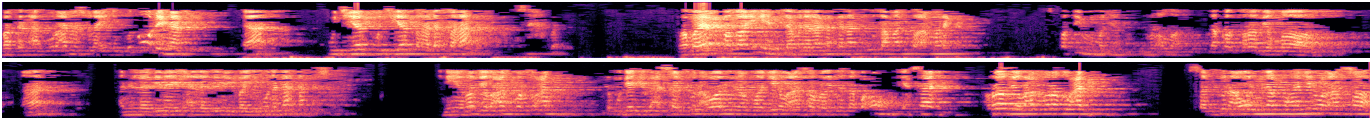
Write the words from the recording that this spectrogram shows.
Bahkan Al-Quran dan Sunnah itu penuh dengan ya, pujian-pujian terhadap sahabat. Bapak ya, Allah ini tidak menerangkan nanti keutamaan doa mereka. Seperti membaca firman Allah. Laqad radiyallahu ha? Anil ladzina alladzina yubayyinunaka Ini radiyallahu anhu wa an. Kemudian juga as-sabiqun awalun min muhajirin wa ansar wal ladzina tabauhum bi ihsan radhiyallahu anhu radu an. Sabiqun awal minal muhajir wal ansar.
